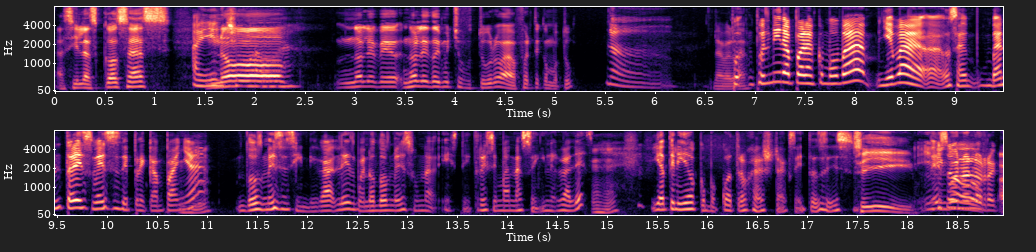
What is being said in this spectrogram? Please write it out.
así las cosas. Ahí no, no le veo, no le doy mucho futuro a Fuerte como tú, No. la verdad. Pu- Pues mira, para como va, lleva, o sea, van tres meses de pre-campaña Ujú. Dos meses ilegales, bueno, dos meses, una, este, tres semanas ilegales, y ha tenido como cuatro hashtags, entonces Sí. Eso- ninguno lo recordamos.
